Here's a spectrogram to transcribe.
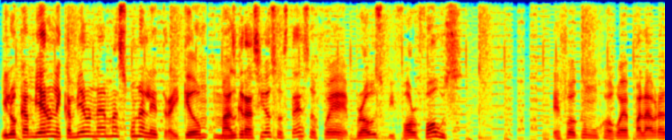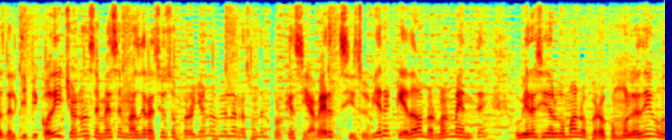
Y lo cambiaron, le cambiaron nada más una letra y quedó más gracioso hasta eso. Fue Bros Before Foes fue como un juego de palabras del típico dicho, ¿no? Se me hace más gracioso, pero yo no veo la razón del por qué. Si, a ver, si se hubiera quedado normalmente, hubiera sido algo malo, pero como les digo,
